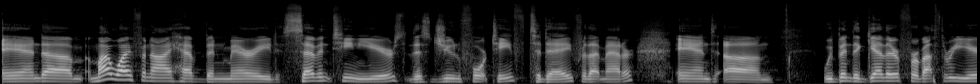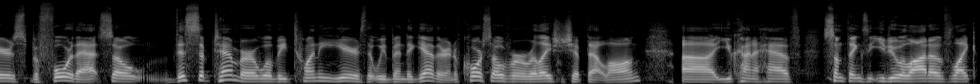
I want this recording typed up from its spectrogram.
And um, my wife and I have been married 17 years, this June 14th, today for that matter. And um, We've been together for about three years before that, so this September will be 20 years that we've been together. And of course, over a relationship that long, uh, you kind of have some things that you do a lot of, like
